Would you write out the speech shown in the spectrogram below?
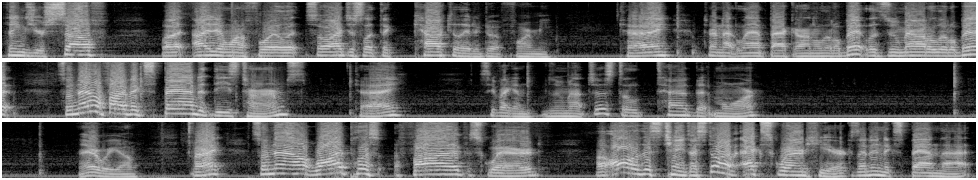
things yourself but I didn't want to FOIL it so I just let the calculator do it for me. Okay, turn that lamp back on a little bit. Let's zoom out a little bit. So now if I've expanded these terms, okay, see if I can zoom out just a tad bit more. There we go. All right. So now y plus 5 squared, uh, all of this changed. I still have x squared here because I didn't expand that.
